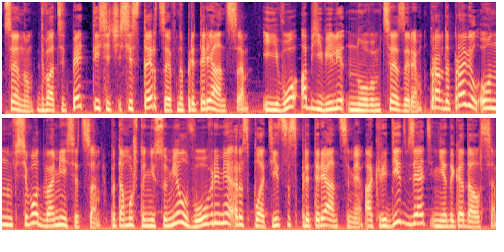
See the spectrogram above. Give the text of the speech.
цену – 25 тысяч сестерцев на претарианца, и его объявили новым Цезарем. Правда, правил он всего два месяца, потому что не сумел вовремя расплатиться с претарианцами, а кредит взять не догадался остался.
